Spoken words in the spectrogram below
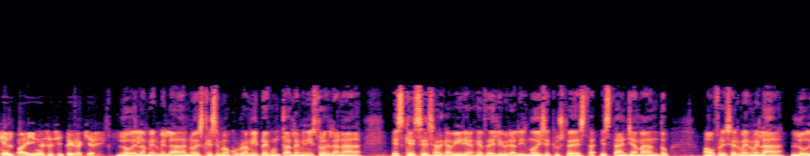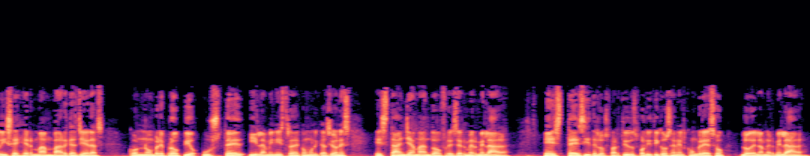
que el país necesita y requiere. Lo de la mermelada no es que se me ocurra a mí preguntarle, ministro de la nada. Es que César Gaviria, jefe de liberalismo, dice que ustedes está- están llamando a ofrecer mermelada. Lo dice Germán Vargas Lleras con nombre propio. Usted y la ministra de Comunicaciones están llamando a ofrecer mermelada. Es tesis de los partidos políticos en el Congreso lo de la mermelada.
